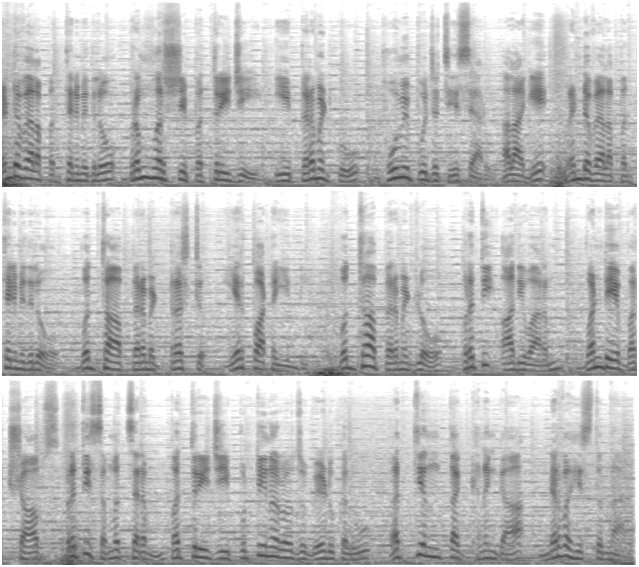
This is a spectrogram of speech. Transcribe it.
రెండు వేల పద్దెనిమిదిలో బ్రహ్మర్షి పత్రిజీ ఈ పిరమిడ్కు భూమి పూజ చేశారు. అలాగే రెండు వేల పద్దెనిమిదిలో బుద్ధా పిరమిడ్ ట్రస్ట్ ఏర్పాటయ్యింది. బుద్ధా పిరమిడ్లో ప్రతి ఆదివారం వన్ డే వర్క్ షాప్స్ ప్రతి సంవత్సరం పత్రిజీ పుట్టినరోజు వేడుకలు అత్యంత ఘనంగా నిర్వహిస్తున్నారు.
